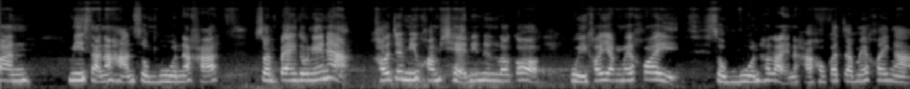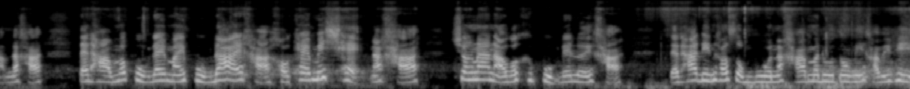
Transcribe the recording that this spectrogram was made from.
มันมีสารอาหารสมบูรณ์นะคะ ส่วนแปลงตรงนี้เนี่ยเขาจะมีความแฉะนิดนึง แล้วก็ปุ๋ยเขายังไม่ค่อยสมบูรณ์เท่าไหร่นะคะเขาก็จะไม่ค่อยงามนะคะ แต่ถามว่าปลูกได้ไหมปลูกได้ค่ะเขาแค่ไม่แฉะนะคะ ช่วงหน้าหนาวก็คือปลูกได้เลยค่ะ แต่ถ้าดินเขาสมบูรณ์นะคะ มาดูตรงนี้ค่ะพี่พี่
